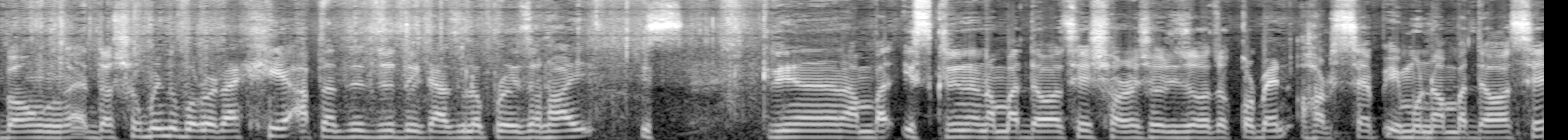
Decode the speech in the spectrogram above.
এবং দর্শকবৃন্দ, বলে রাখি, আপনাদের যদি গাছগুলো প্রয়োজন হয় স্ক্রিনের নাম্বার স্ক্রিনের নাম্বার দেওয়া আছে, সরাসরি যোগাযোগ করবেন, হোয়াটসঅ্যাপ, ইমো নাম্বার দেওয়া আছে।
